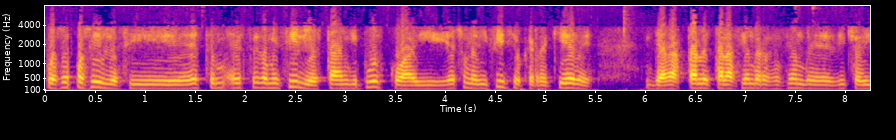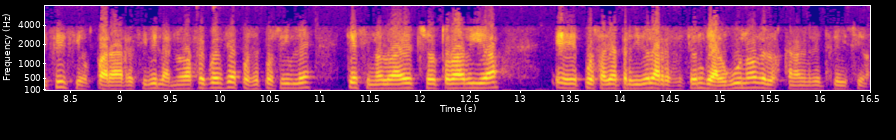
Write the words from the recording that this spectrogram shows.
Pues es posible. Si este, este domicilio está en Guipúzcoa y es un edificio que requiere de adaptar la instalación de recepción de dicho edificio para recibir las nuevas frecuencias, pues es posible que si no lo ha hecho todavía, eh, pues haya perdido la recepción de alguno de los canales de televisión.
